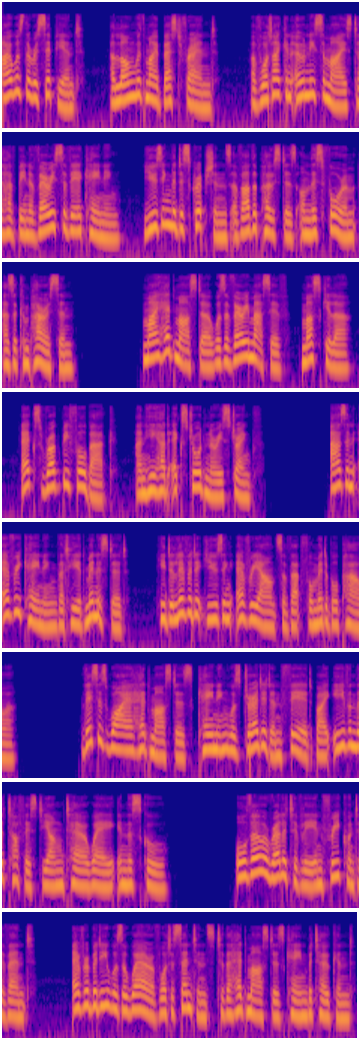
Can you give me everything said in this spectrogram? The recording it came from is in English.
I was the recipient, along with my best friend, of what I can only surmise to have been a very severe caning, using the descriptions of other posters on this forum as a comparison. My headmaster was a very massive, muscular, ex rugby fullback, and he had extraordinary strength. As in every caning that he administered, he delivered it using every ounce of that formidable power. This is why a headmaster's caning was dreaded and feared by even the toughest young tearaway in the school. Although a relatively infrequent event, everybody was aware of what a sentence to the headmaster's cane betokened.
